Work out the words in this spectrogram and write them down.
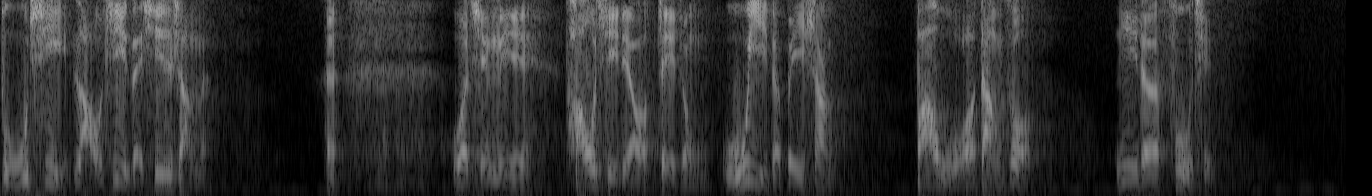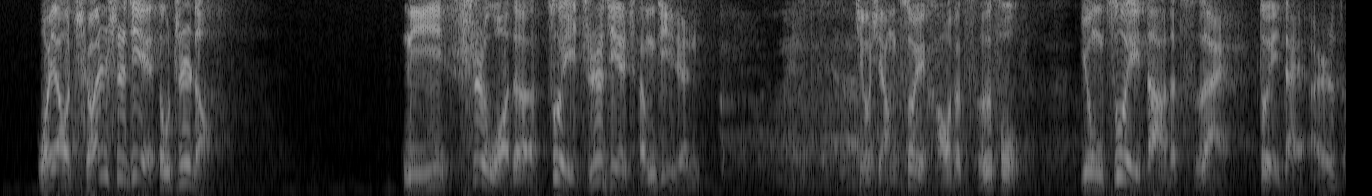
赌气老记在心上呢？哼，我请你抛弃掉这种无意的悲伤，把我当作你的父亲。我要全世界都知道，你是我的最直接承继人，就像最好的慈父用最大的慈爱对待儿子，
